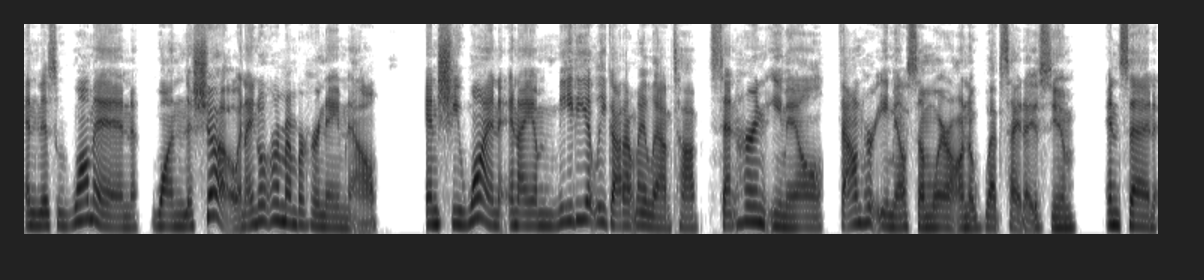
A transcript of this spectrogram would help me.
and this woman won the show. And I don't remember her name now. And she won. And I immediately got out my laptop, sent her an email, found her email somewhere on a website, I assume, and said,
